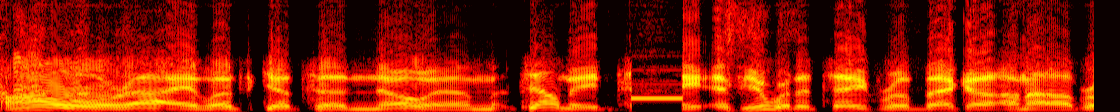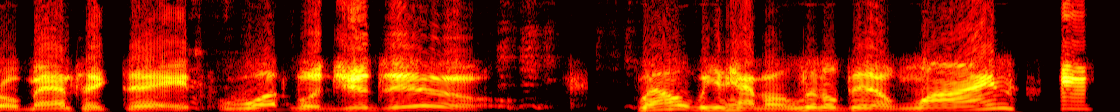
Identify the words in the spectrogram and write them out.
All right, let's get to know him. Tell me, if you were to take Rebecca on a romantic date, what would you do? Well, we'd have a little bit of wine, and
